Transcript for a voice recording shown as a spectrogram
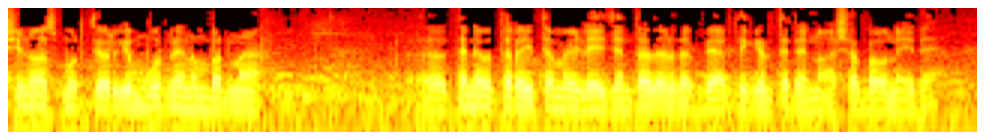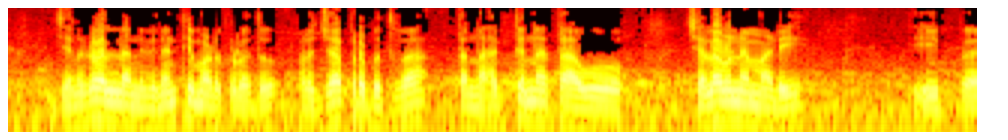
ಶ್ರೀನಿವಾಸ ಮೂರ್ತಿ ಅವರಿಗೆ ಮೂರನೇ ನಂಬರ್ನ ತೆನೆವತ್ತ ರೈತ ಮಹಿಳೆ ಜನತಾದಳದ ಅಭ್ಯರ್ಥಿ ಗೆಲ್ತಾರೆ ಅನ್ನೋ ಆಶಾಭಾವನೆ ಇದೆ. ಜನಗಳಲ್ಲಿ ನಾನು ವಿನಂತಿ ಮಾಡಿಕೊಳ್ಳೋದು, ಪ್ರಜಾಪ್ರಭುತ್ವ ತನ್ನ ಹಕ್ಕನ್ನು ತಾವು ಚಲಾವಣೆ ಮಾಡಿ ಈ ಪ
